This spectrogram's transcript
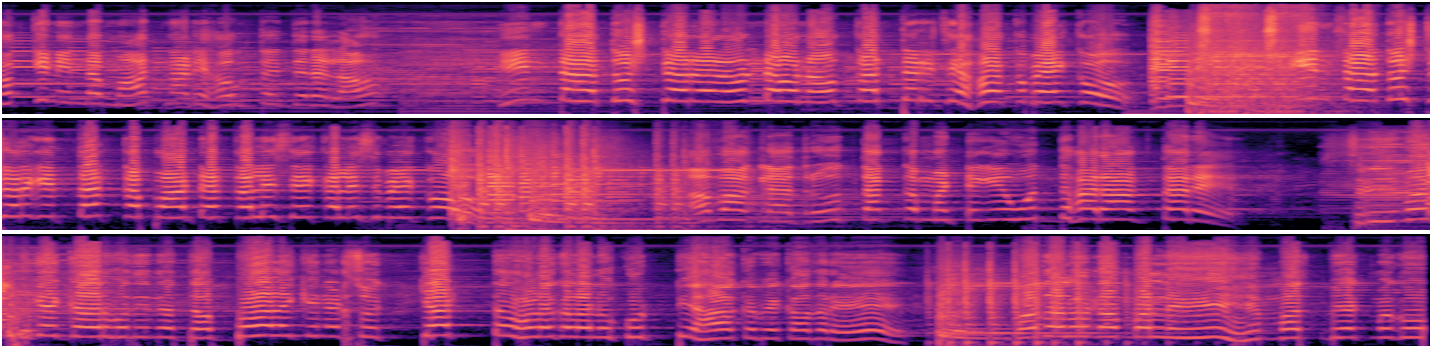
ಸೊಕ್ಕಿನಿಂದ ಮಾತನಾಡಿ ಹೋಗ್ತಾ ಇದ್ದೀರಲ್ಲ? ಇಂಥ ದುಷ್ಟರ ರುಂಡವನ್ನು ಕತ್ತರಿಸಿ ಹಾಕಬೇಕು. ಇಂಥ ದುಷ್ಟರಿಗೆ ತಕ್ಕ ಪಾಠ ಕಲಿಸಿ ಕಲಿಸಬೇಕು. ಅವಾಗ್ಲಾದ್ರೂ ತಕ್ಕ ಮಟ್ಟಿಗೆ ಉದ್ಧಾರ ಆಗ್ತಾರೆ. ಶ್ರೀಮಂತಿಕೆ ಗರ್ವದಿಂದ ದಬ್ಬಾಳಿಕೆ ನಡೆಸುವ ಕೆಟ್ಟ ಹುಳಗಳನ್ನು ಕುಟ್ಟಿ ಹಾಕಬೇಕಾದರೆ ಮೊದಲು ನಮ್ಮಲ್ಲಿ ಹಿಮ್ಮತ್ ಬೇಕು ಮಗು.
